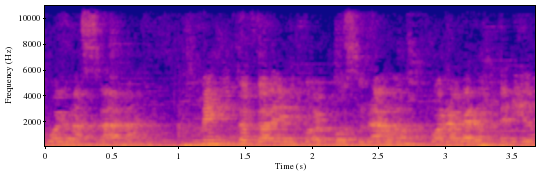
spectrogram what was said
Cueva Sara, mérito académico de posgrado por haber obtenido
